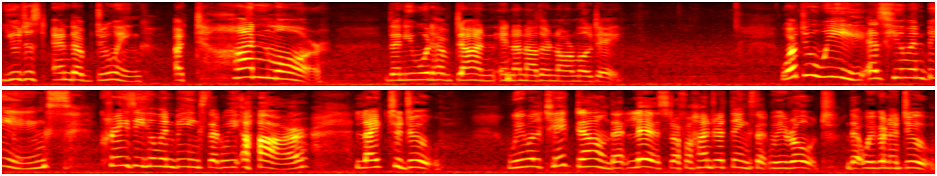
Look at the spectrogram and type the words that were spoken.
you just end up doing a ton more than you would have done in another normal day. What do we as human beings crazy human beings that we are like to do. We will take down that list of a hundred things that we wrote that we're going to do.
